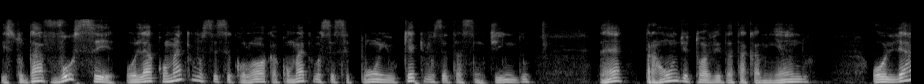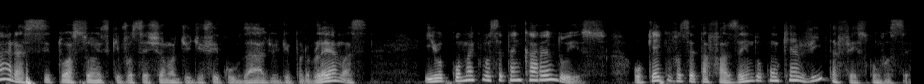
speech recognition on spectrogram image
Estudar você, olhar como é que você se coloca, como é que você se põe, o que é que você está sentindo, né? Para onde tua vida está caminhando. Olhar as situações que você chama de dificuldade ou de problemas e como é que você está encarando isso. O que é que você está fazendo com o que a vida fez com você.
